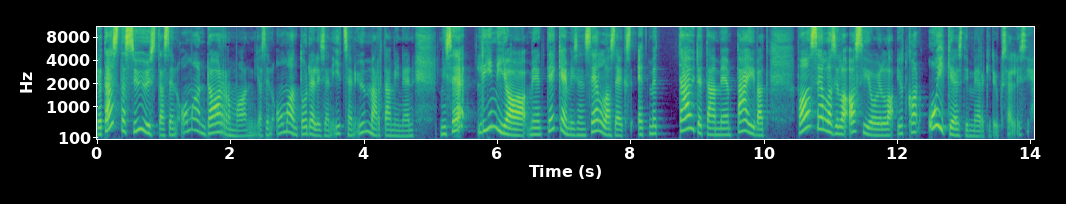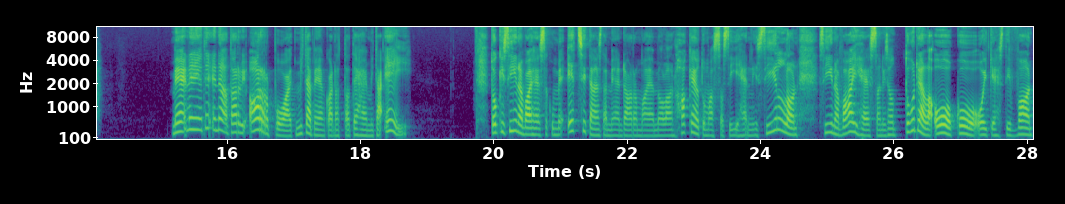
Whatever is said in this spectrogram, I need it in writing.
Ja tästä syystä sen oman darman ja sen oman todellisen itsen ymmärtäminen, niin se linjaa meidän tekemisen sellaiseksi, että me täytetään meidän päivät vaan sellaisilla asioilla, jotka on oikeasti merkityksellisiä. Me ei enää tarvi arpoa, että mitä meidän kannattaa tehdä ja mitä ei. Toki siinä vaiheessa, kun me etsitään sitä meidän darmaa ja me ollaan hakeutumassa siihen, niin silloin siinä vaiheessa niin se on todella ok oikeasti vaan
